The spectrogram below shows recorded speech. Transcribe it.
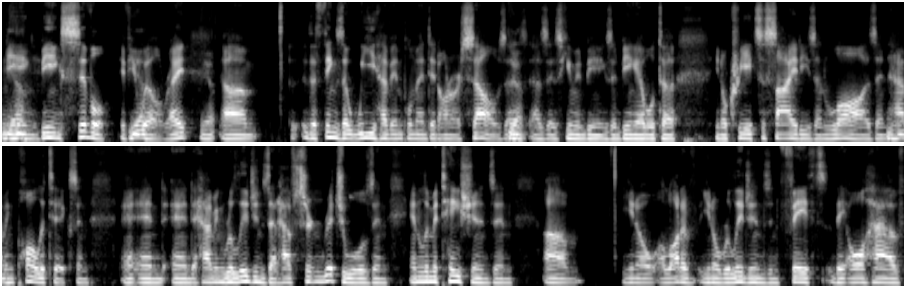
being being civil, if you Yeah. will, right? Yeah. um, the things that we have implemented on ourselves as, Yeah. as as human beings and being able to you know create societies and laws and Mm-hmm. having politics and and and having religions that have certain rituals and and limitations and um you know a lot of you know religions and faiths they all have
